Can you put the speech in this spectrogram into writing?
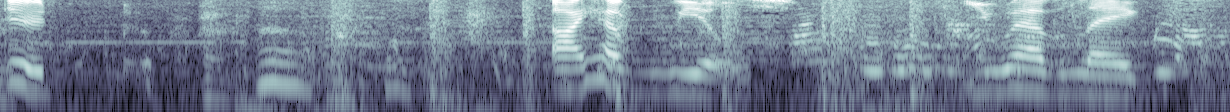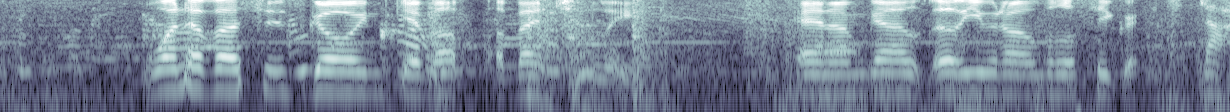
Dude. I have wheels. You have legs. One of us is going to give up eventually. And I'm gonna let you know a little secret. It's not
